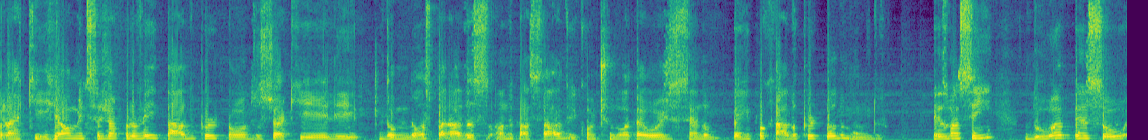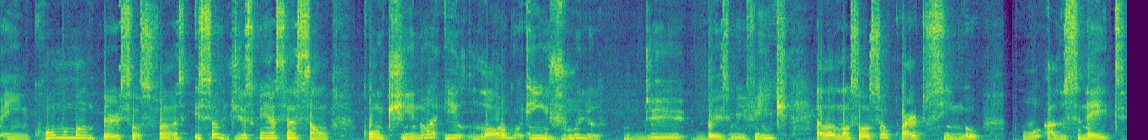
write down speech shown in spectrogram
para que realmente seja aproveitado por todos, já que ele dominou as paradas ano passado e continua até hoje sendo bem tocado por todo mundo. Mesmo assim, Dua pensou em como manter seus fãs e seu disco em ascensão contínua e logo em julho de 2020 ela lançou seu quarto single, o Hallucinate,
